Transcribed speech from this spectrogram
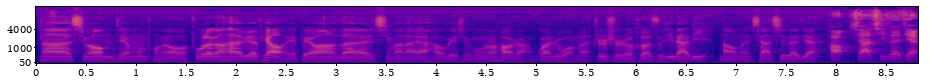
那喜欢我们节目的朋友，除了刚才的月票，也别忘了在喜马拉雅还有微信公众号上关注我们，支持赫斯基大帝。那我们下期再见。好，下期再见，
